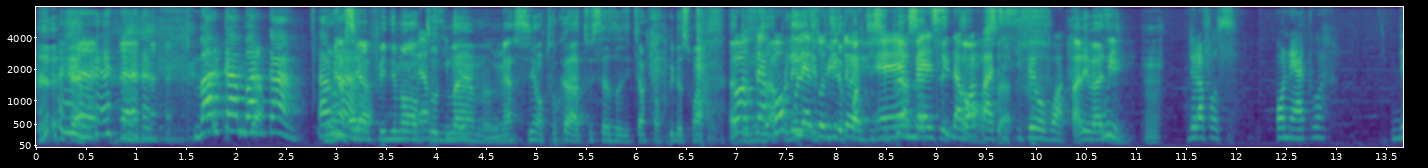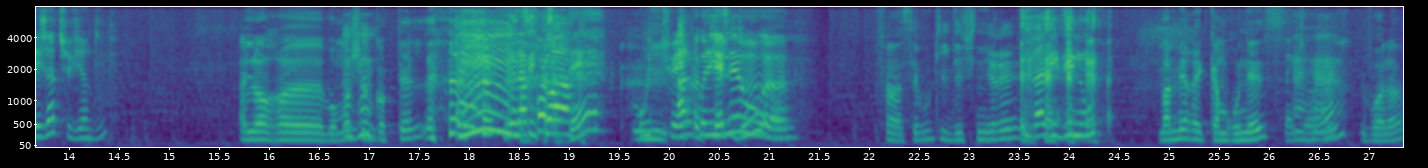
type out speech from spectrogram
Barka, Barka. Aruna. Merci infiniment Merci tout de même. beaucoup. Merci en tout cas à tous ces auditeurs qui ont pris le soin euh, Bon, de nous c'est bon pour et les puis de auditeurs. participer Eh, à cette merci d'avoir séquence. participé au voix. Allez, vas-y. Oui, Mm. de la fosse. On est à toi. Déjà, tu viens d'où? Alors, euh, bon, moi je suis un cocktail. De la fosse Oui, Oui. tu es un cocktail Alcoolisé Enfin, c'est vous qui le définirez. Vas-y, dis-nous. Ma mère est camerounaise, D'accord. Uh-huh. voilà.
